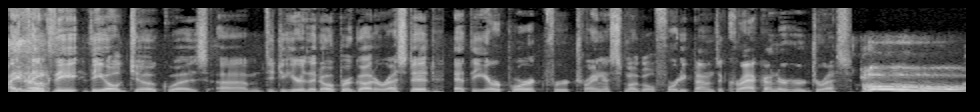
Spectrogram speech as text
I you know. think the, the old joke was um, Did you hear that Oprah got arrested at the airport for trying to smuggle 40 pounds of crack under her dress? Oh,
